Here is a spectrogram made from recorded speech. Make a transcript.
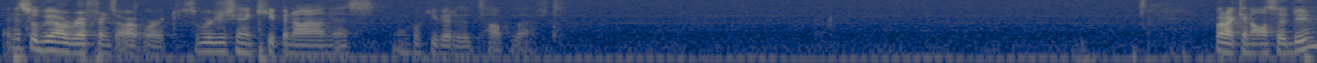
And this will be our reference artwork. So we're just going to keep an eye on this. And we'll keep it at the top left. What I can also do,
